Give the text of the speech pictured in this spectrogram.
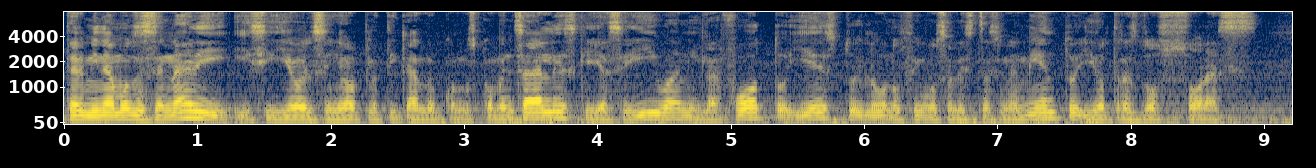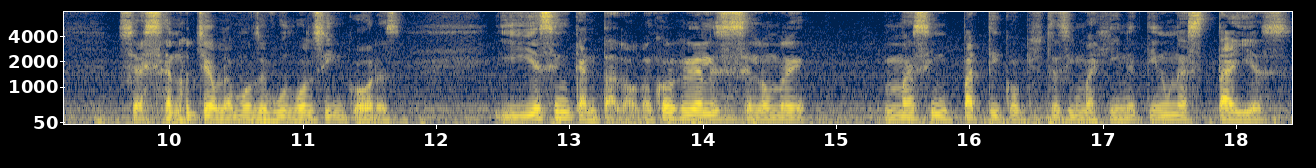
Terminamos de cenar y, y, siguió el señor platicando con los comensales que ya se iban y la foto y esto y luego nos fuimos al estacionamiento y otras dos horas. O sea, esa noche hablamos de fútbol cinco horas y es encantador. Don Jorge Rubiales es el hombre más simpático que usted se imagine. Tiene unas tallas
